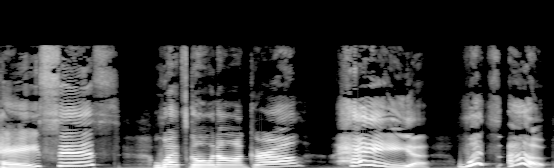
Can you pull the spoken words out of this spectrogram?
Hey, sis. What's going on, girl? Hey, what's up?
